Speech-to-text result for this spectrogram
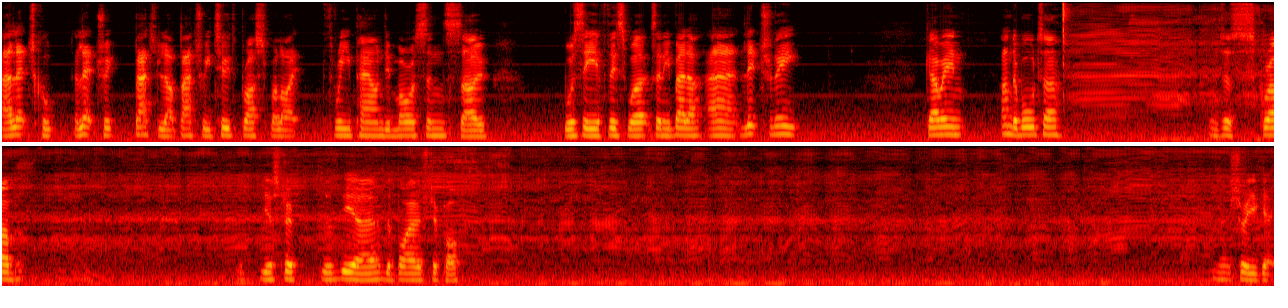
electrical electric battery like battery toothbrush for like three pound in Morrison's. So we'll see if this works any better. Uh, literally, go in underwater and just scrub your strip the uh, the bio strip off. Make sure you get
